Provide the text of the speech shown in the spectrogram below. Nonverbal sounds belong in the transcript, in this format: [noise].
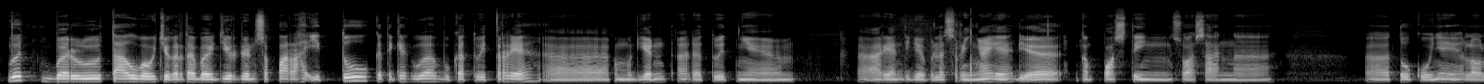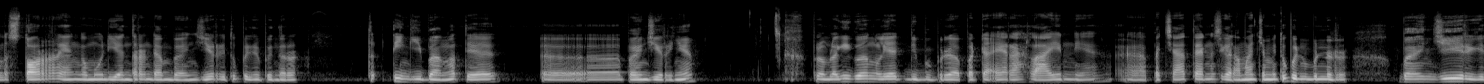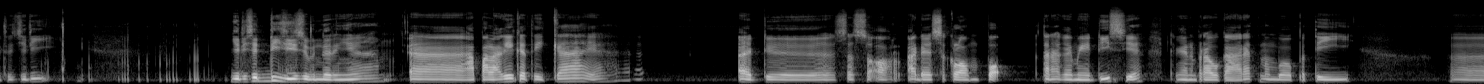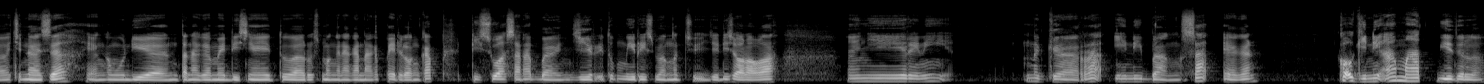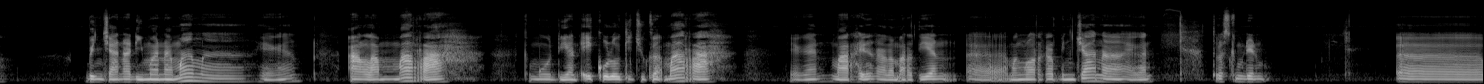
gue baru tahu bahwa Jakarta banjir dan separah itu ketika gue buka Twitter ya uh, kemudian ada tweetnya uh, Aryan 13 Ringa ya dia ngeposting suasana uh, tokonya ya Lawless Store yang kemudian terendam banjir itu bener-bener tinggi banget ya uh, banjirnya belum lagi gue ngeliat di beberapa daerah lain ya uh, pecaten segala macam itu bener-bener banjir gitu. Jadi jadi sedih sih sebenarnya. Uh, apalagi ketika ya ada seseorang ada sekelompok tenaga medis ya dengan perahu karet membawa peti uh, jenazah yang kemudian tenaga medisnya itu harus mengenakan APD lengkap di suasana banjir itu miris banget cuy. Jadi seolah-olah anjir ini negara ini bangsa ya kan? Kok gini amat gitu loh? Bencana di mana-mana ya kan? Alam marah kemudian ekologi juga marah ya kan? Marah ini dalam artian uh, mengeluarkan bencana ya kan? Terus kemudian uh,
